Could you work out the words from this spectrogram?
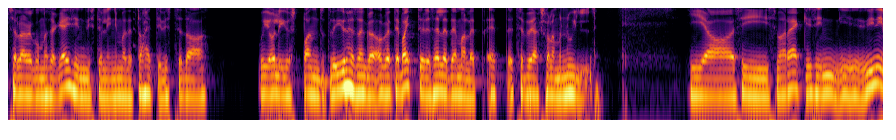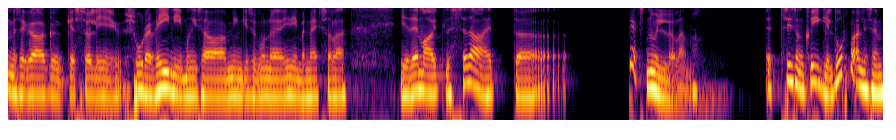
sel ajal, kui ma seal käisin, vist oli niimoodi, et taheti vist seda või oli just pandud või ühesõnaga, aga debatt oli selle teemal, et, et, et see peaks olema null. ja siis ma rääkisin inimesega, kes oli Suure Veinimõisa mingisugune inimene, eks ole ja tema ütles seda, et äh, peaks null olema. et siis on kõigil turvalisem.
